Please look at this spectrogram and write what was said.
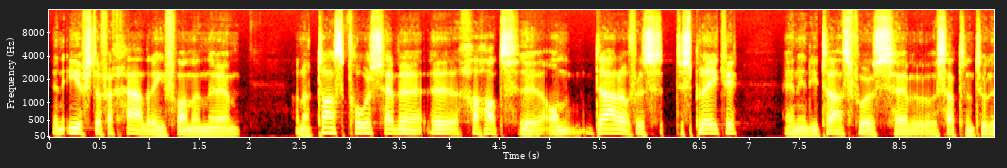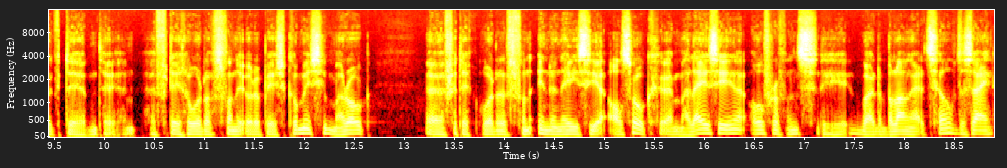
een eerste vergadering van een, van een taskforce hebben gehad om daarover te spreken. En in die taskforce hebben, zaten natuurlijk de, de vertegenwoordigers van de Europese Commissie, maar ook uh, vertegenwoordigers van Indonesië als ook uh, Maleisië, overigens, die, waar de belangen hetzelfde zijn.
